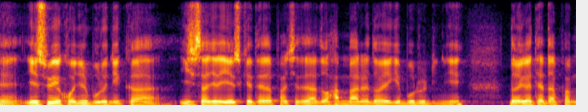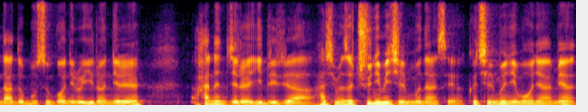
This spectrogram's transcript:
예, 예수의 권위를 물으니까 24절에 예수께 대답하시되 나도 한 말을 너에게 물으리니 너희가 대답하면 나도 무슨 권위로 이런 일을 하는지를 이르리라 하시면서 주님이 질문하세요. 그 질문이 뭐냐면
